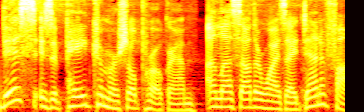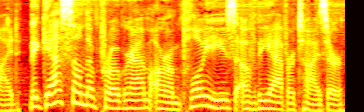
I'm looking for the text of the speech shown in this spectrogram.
This is a paid commercial program. Unless otherwise identified, the guests on the program are employees of the advertiser.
